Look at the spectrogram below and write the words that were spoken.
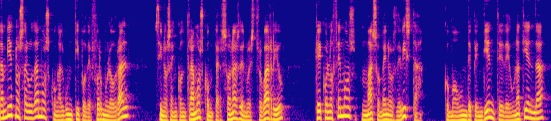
También nos saludamos con algún tipo de fórmula oral si nos encontramos con personas de nuestro barrio que conocemos más o menos de vista, como un dependiente de una tienda,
